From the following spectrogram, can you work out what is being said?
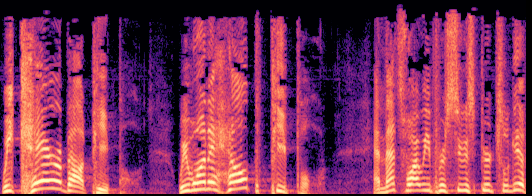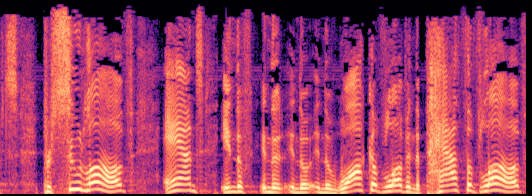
We care about people. We want to help people. And that's why we pursue spiritual gifts. Pursue love, and in the, in the, in the, in the walk of love, in the path of love,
